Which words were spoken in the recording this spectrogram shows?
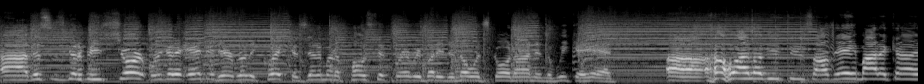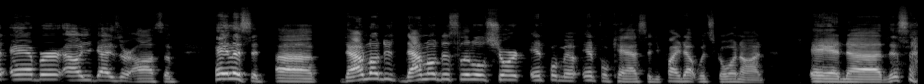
uh, this is going to be short. We're going to end it here really quick because then I'm going to post it for everybody to know what's going on in the week ahead. Uh, oh, I love you too, Salty. Hey, Monica, Amber. Oh, you guys are awesome. Hey, listen, uh, download download this little short info infocast and you find out what's going on. And uh, this, I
